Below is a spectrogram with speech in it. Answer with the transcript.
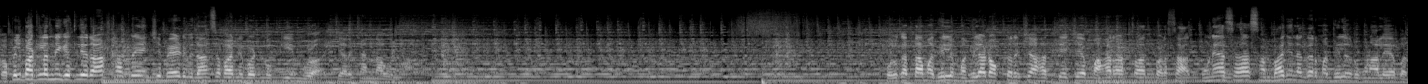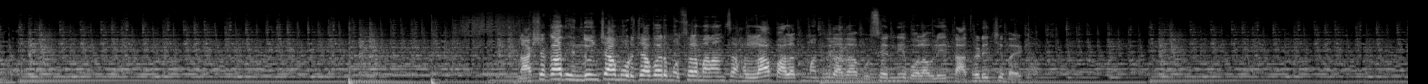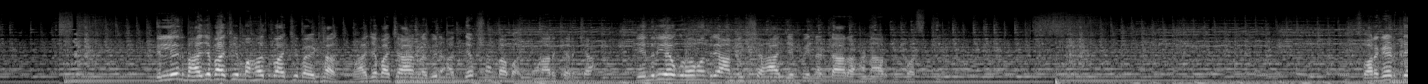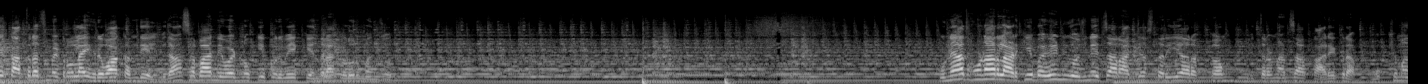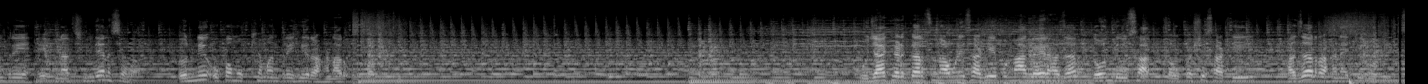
कपिल पाटलांनी घेतली राज ठाकरे यांची भेट विधानसभा निवडणुकीमुळे. चर्चांना उन्हा कोलकातामधील महिला डॉक्टरच्या हत्येचे महाराष्ट्रात पडसाद. पुण्यासह संभाजीनगरमधील रुग्णालय बंद. नाशकात हिंदूंच्या मोर्चावर मुसलमानांचा हल्ला पालकमंत्री दादा भुसेंनी बोलावली तातडीची बैठक. दिल्लीत भाजपाची महत्वाची बैठक. भाजपाच्या नवीन अध्यक्षांबाबत होणार चर्चा. केंद्रीय गृहमंत्री अमित शहा जे पी नड्डा राहणार उपस्थित. स्वारगेट ते कात्रज मेट्रोला हिरवा कंदील. विधानसभा निवडणुकीपूर्वी केंद्राकडून मंजूर. पुण्यात होणार लाडकी बहीण योजनेचा राज्यस्तरीय रक्कम वितरणाचा कार्यक्रम. मुख्यमंत्री एकनाथ शिंदेसह दोन्ही उपमुख्यमंत्रीही राहणार उपस्थित. पूजा खेडकर सुनावणीसाठी पुन्हा गैरहजर. दोन दिवसात चौकशीसाठी हजर राहण्याची नोटीस.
